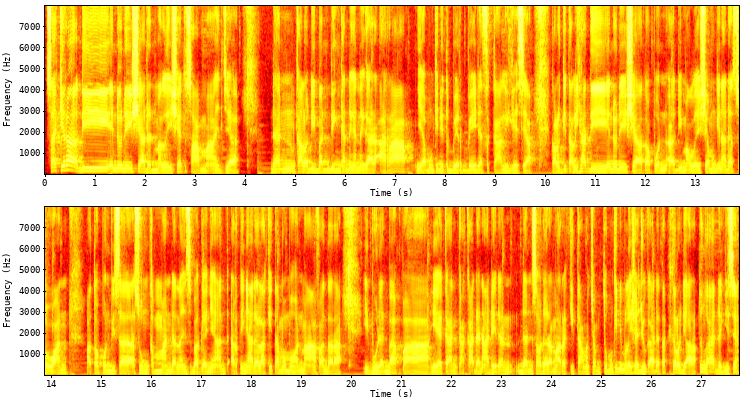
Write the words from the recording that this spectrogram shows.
Saya kira di Indonesia dan Malaysia itu sama aja. Dan kalau dibandingkan dengan negara Arab, ya mungkin itu berbeda sekali guys ya. Kalau kita lihat di Indonesia ataupun uh, di Malaysia mungkin ada sowan ataupun bisa sungkeman dan lain sebagainya. Artinya adalah kita memohon maaf antara ibu dan bapak, ya kan, kakak dan adik dan dan saudara mara kita macam tuh. Mungkin di Malaysia juga ada, tapi kalau di Arab tuh nggak ada guys ya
